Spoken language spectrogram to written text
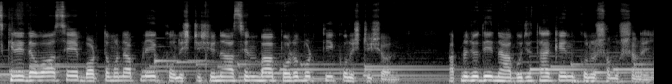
স্ক্রিনে দেওয়া আছে, বর্তমানে আপনি কোন স্টেশনে আছেন বা পরবর্তী কোন স্টেশন। আপনি যদি না বুঝে থাকেন, কোনো সমস্যা নাই।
